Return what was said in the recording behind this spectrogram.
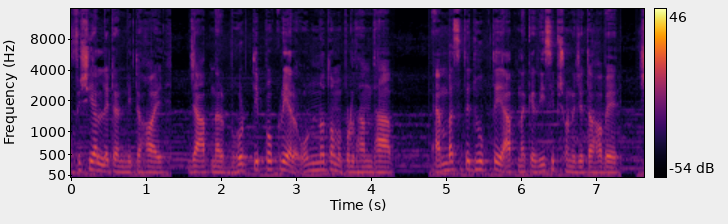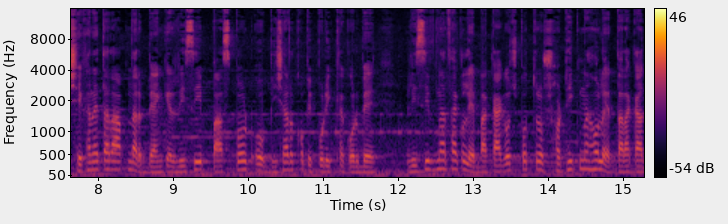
অফিসিয়াল লেটার নিতে হয়, যা আপনার ভর্তি প্রক্রিয়ার অন্যতম প্রধান ধাপ। অ্যাম্বাসিতে ঢুকতে আপনাকে রিসিপশনে যেতে হবে। সেখানে তারা আপনার ব্যাংকের রিসিপ পাসপোর্ট ও ভিসার কপি পরীক্ষা করবে। রিসিভ না থাকলে বা কাগজপত্র সঠিক না হলে তারা কাজ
